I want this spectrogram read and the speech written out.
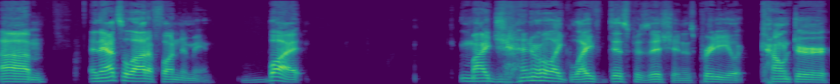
Um, and that's a lot of fun to me. But my general like life disposition is pretty like counter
